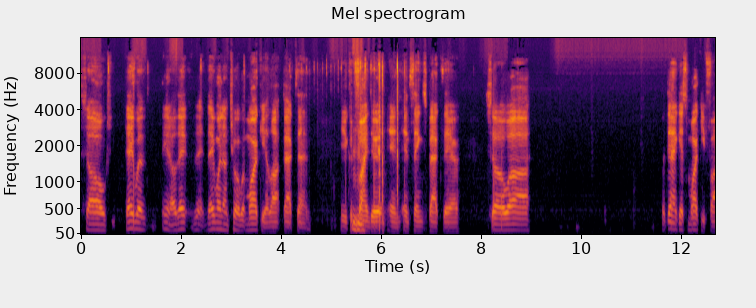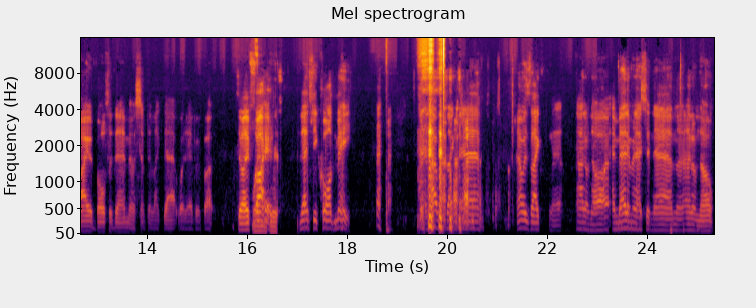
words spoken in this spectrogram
So they were, you know, they, they they went on tour with Marky a lot back then. You could Mhm. find it in, in things back there. So, uh, but then I guess Marky fired both of them or something like that, whatever. But so they Well, fired. Then she called me. and I was like, nah. I was like, nah, I don't know. I- met him and I said, nah, not, I don't know.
